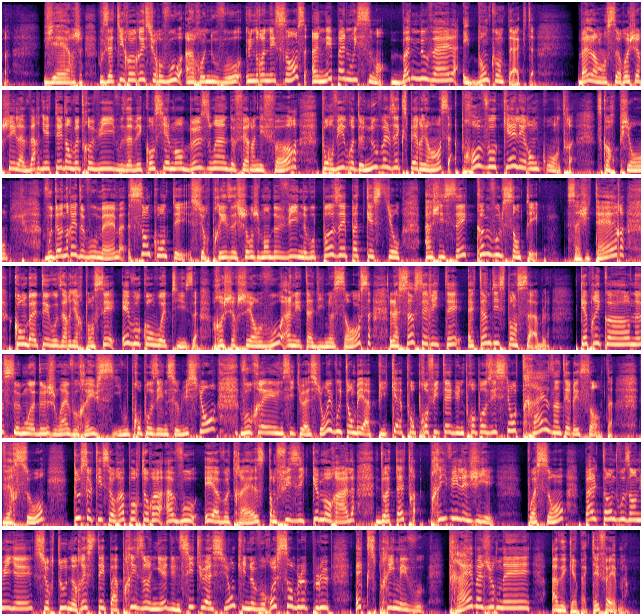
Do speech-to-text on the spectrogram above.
Vierge, vous attirerez sur vous un renouveau, une renaissance, un épanouissement. Bonne nouvelle et bon contact. Balance, recherchez la variété dans votre vie. Vous avez consciemment besoin de faire un effort pour vivre de nouvelles expériences, provoquer les rencontres. Scorpion, vous donnerez de vous-même sans compter. Surprise et changement de vie, ne vous posez pas de questions. Agissez comme vous le sentez. Sagittaire, combattez vos arrière-pensées et vos convoitises. Recherchez en vous un état d'innocence. La sincérité est indispensable. Capricorne, ce mois de juin vous réussit. Vous proposez une solution, vous créez une situation et vous tombez à pic pour profiter d'une proposition très intéressante. Verseau, tout ce qui se rapportera à vous et à votre aise, tant physique que moral, doit être privilégié. Pas le temps de vous ennuyer. Surtout ne restez pas prisonnier d'une situation qui ne vous ressemble plus. Exprimez-vous. Très belle journée avec Impact FM.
